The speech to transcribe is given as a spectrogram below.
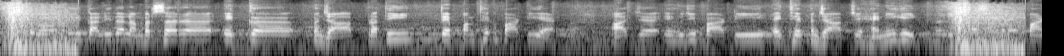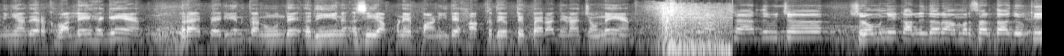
ਸ਼੍ਰੋਮਣੀ ਅਕਾਲੀ ਦਲ ਅੰਮ੍ਰਿਤਸਰ ਇੱਕ ਪੰਜਾਬ ਪ੍ਰਤੀ ਤੇ ਪੰਥਕ ਪਾਰਟੀ ਹੈ। ਅੱਜ ਇਹੋ ਜੀ ਪਾਰਟੀ ਇੱਥੇ ਪੰਜਾਬ 'ਚ ਹੈ ਨਹੀਂ ਗੀ। ਅਸੀਂ ਆਪਣੇ ਪਾਣੀਆਂ ਦੇ ਰਖਵਾਲੇ ਹੈਗੇ ਆ। ਰਾਇਪੇਰੀਅਨ ਕਾਨੂੰਨ ਦੇ ਅਧੀਨ ਅਸੀਂ ਆਪਣੇ ਪਾਣੀ ਦੇ ਹੱਕ ਦੇ ਉੱਤੇ ਪਹਿਰਾ ਦੇਣਾ ਚਾਹੁੰਦੇ ਆ। ਸ਼ਹਿਰ ਦੇ ਵਿੱਚ ਸ਼੍ਰੋਮਣੀ ਅਕਾਲੀ ਦਲ ਅੰਮ੍ਰਿਤਸਰ ਦਾ ਜੋ ਕਿ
